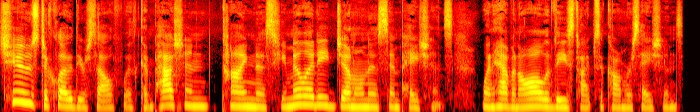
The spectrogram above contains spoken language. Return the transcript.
Choose to clothe yourself with compassion, kindness, humility, gentleness, and patience when having all of these types of conversations.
